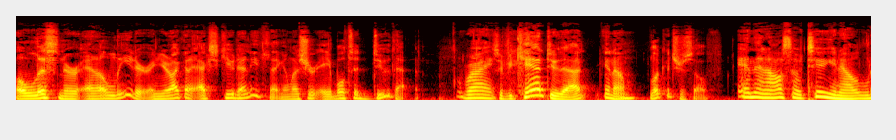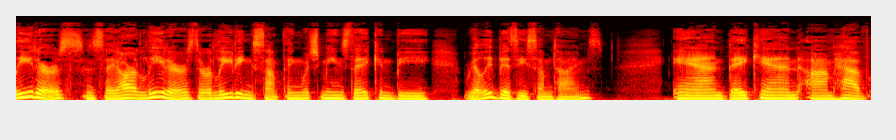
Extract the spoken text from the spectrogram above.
a listener and a leader, and you're not going to execute anything unless you're able to do that. Right. So if you can't do that, you know, look at yourself. And then also too, you know, leaders, since they are leaders, they're leading something, which means they can be really busy sometimes, and they can um, have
